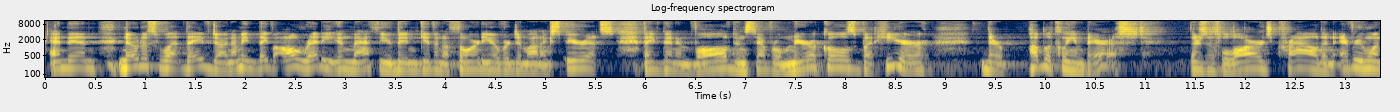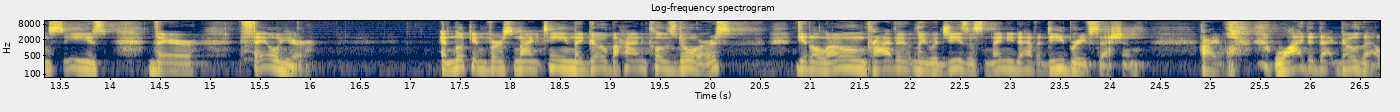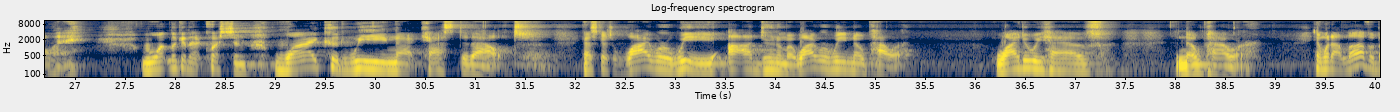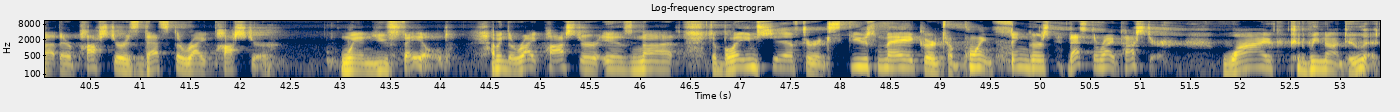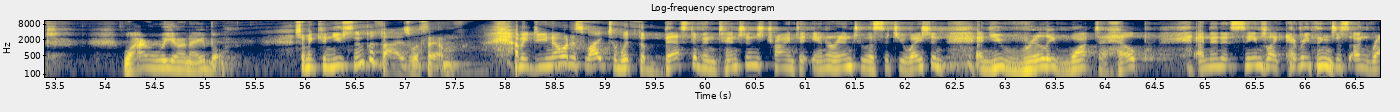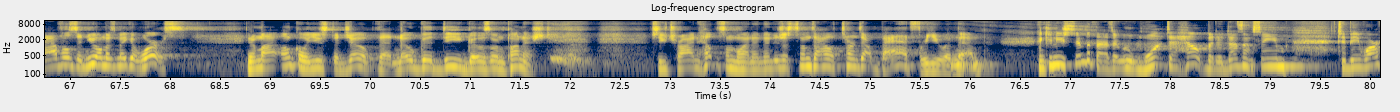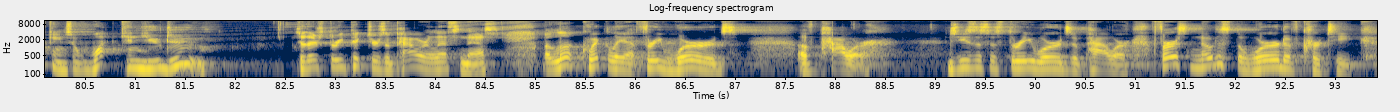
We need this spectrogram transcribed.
And then notice what they've done. I mean, they've already in Matthew been given authority over demonic spirits, they've been involved in several miracles, but here they're publicly embarrassed. There's this large crowd, and everyone sees their failure. And look in verse 19, they go behind closed doors, get alone privately with Jesus, and they need to have a debrief session. All right, why did that go that way? What, look at that question. Why could we not cast it out? Next question. Why were we a dunama? Why were we no power? Why do we have no power? And what I love about their posture is that's the right posture when you failed. I mean, the right posture is not to blame shift or excuse make or to point fingers. That's the right posture. Why could we not do it? Why were we unable? So, I mean, can you sympathize with them? I mean, do you know what it's like to, with the best of intentions, trying to enter into a situation and you really want to help, and then it seems like everything just unravels and you almost make it worse? You know, my uncle used to joke that no good deed goes unpunished. So you try and help someone, and then it just somehow turns out bad for you and them. And can you sympathize that we want to help, but it doesn't seem to be working? So, what can you do? So there's three pictures of powerlessness, but look quickly at three words of power. Jesus' three words of power. First, notice the word of critique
